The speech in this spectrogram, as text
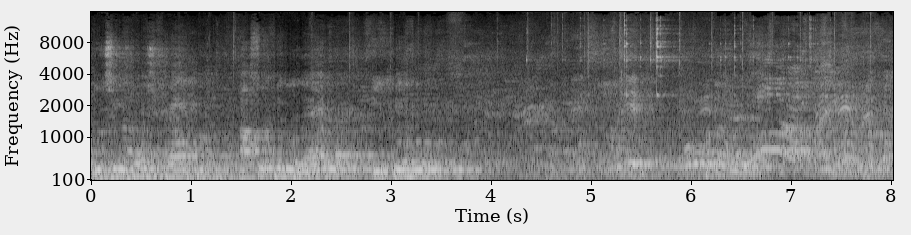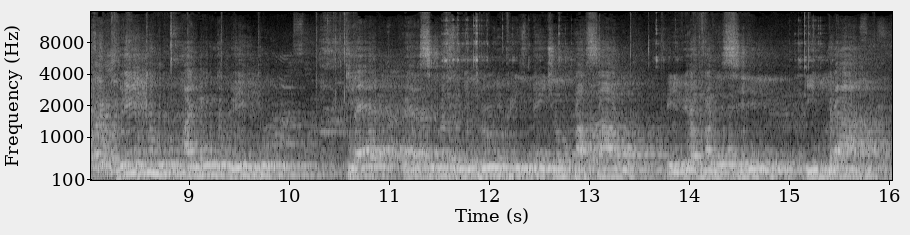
do time Bom de Copo passou pelo Léo e pelo... Brito, Raimundo Brito, que é, era segurança do metrô, infelizmente ano passado ele veio a falecer e para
